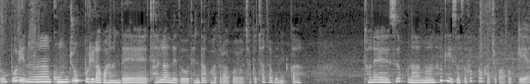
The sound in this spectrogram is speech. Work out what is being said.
요 뿌리는 공중 뿌리라고 하는데 잘라내도 된다고 하더라고요. 제가 찾아보니까 전에 쓰고 남은 흙이 있어서 흙도 가지고 와볼게요.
